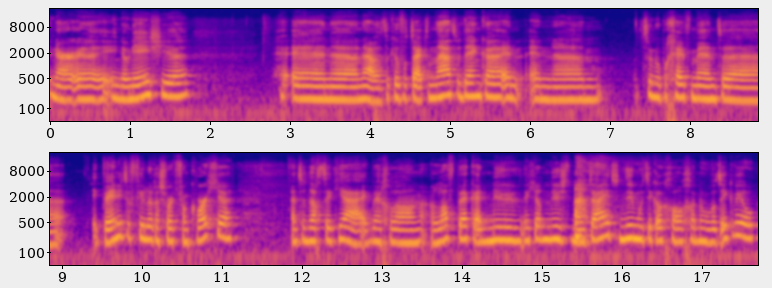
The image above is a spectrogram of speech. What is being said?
naar eh, Indonesië. En eh nou, had ik heel veel tijd om na te denken. En, en ehm, toen op een gegeven moment, eh, ik weet niet of viel er een soort van kwartje. En toen dacht ik, ja, ik ben gewoon een lafbek en nu, weet je wel, nu is het mijn tijd. Nu moet ik ook gewoon gaan doen wat ik wil.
